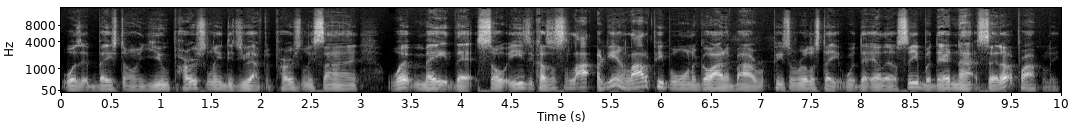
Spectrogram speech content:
Was it based on you personally? Did you have to personally sign? What made that so easy? Because it's a lot again, a lot of people want to go out and buy a piece of real estate with the LLC, but they're not set up properly.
